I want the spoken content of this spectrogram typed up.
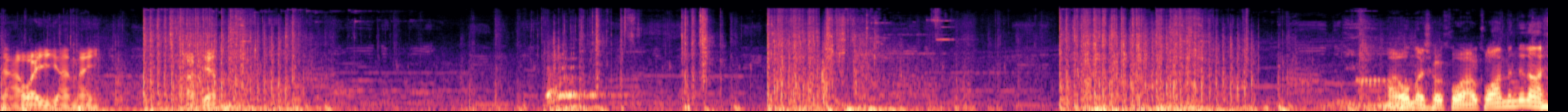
Nah, where you going, mate? Back here. I almost got caught out climbing, didn't I?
